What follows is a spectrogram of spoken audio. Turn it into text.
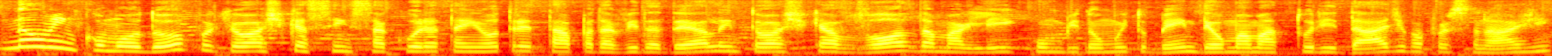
Não me incomodou, porque eu acho que assim, Sakura tá em outra etapa da vida dela, então eu acho que a voz da Marli combinou muito bem, deu uma maturidade pra personagem.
